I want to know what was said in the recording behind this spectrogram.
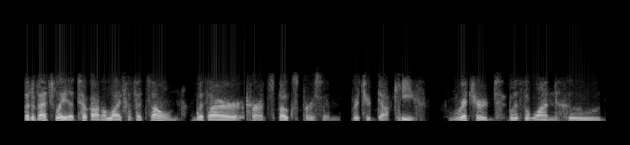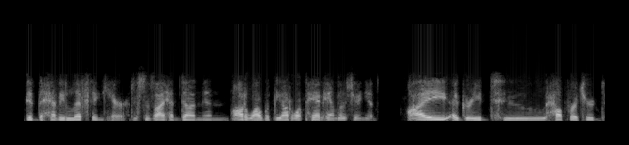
but eventually it took on a life of its own with our current spokesperson, Richard Dalkeith. Richard was the one who did the heavy lifting here, just as I had done in Ottawa with the Ottawa Panhandlers Union. I agreed to help Richard,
